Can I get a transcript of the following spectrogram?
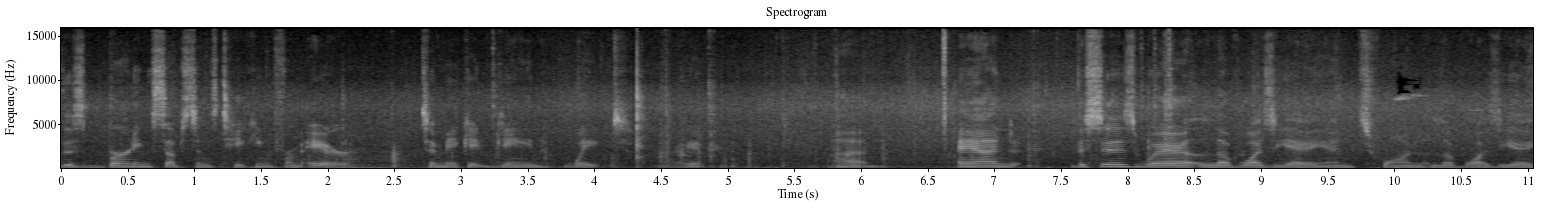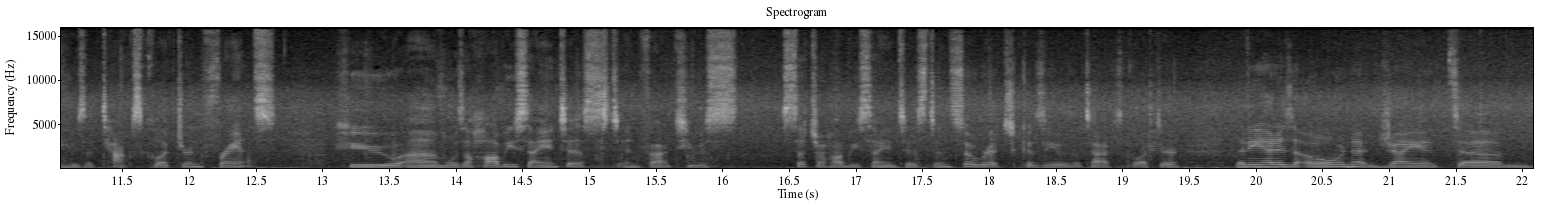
this burning substance taking from air to make it gain weight right? Um, and this is where lavoisier antoine lavoisier who's a tax collector in france who um, was a hobby scientist. In fact he was such a hobby scientist and so rich because he was a tax collector that he had his own giant um,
